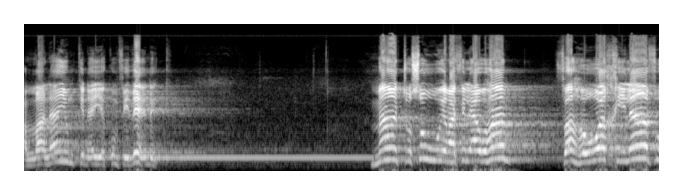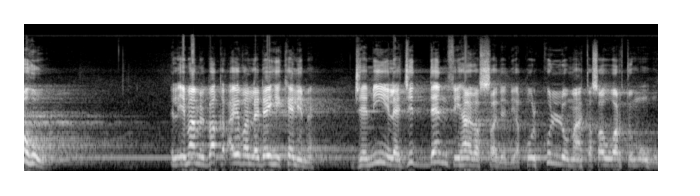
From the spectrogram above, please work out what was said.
الله لا يمكن أن يكون في ذهنك. ما تصور في الأوهام فهو خلافه. الإمام البقر أيضا لديه كلمة جميلة جدا في هذا الصدد يقول كل ما تصورتموه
